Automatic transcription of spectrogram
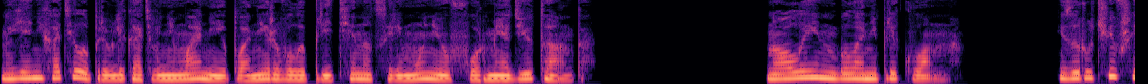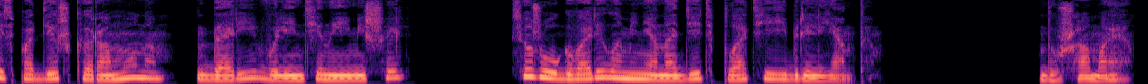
но я не хотела привлекать внимание и планировала прийти на церемонию в форме адъютанта. Но Алэйн была непреклонна. И заручившись поддержкой Рамона, Дари, Валентины и Мишель, все же уговорила меня надеть платье и бриллианты. Душа моя.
